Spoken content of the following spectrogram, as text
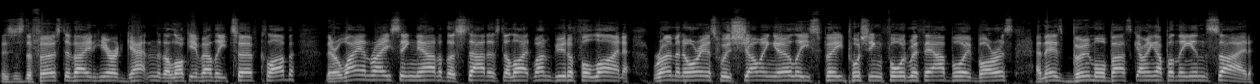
This is the first of eight here at Gatton at the Lockyer Valley Turf Club. They're away and racing now to the starter's delight. One beautiful line. Roman Aureus was showing early speed, pushing forward with our boy Boris. And there's Boom or Bust going up on the inside.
